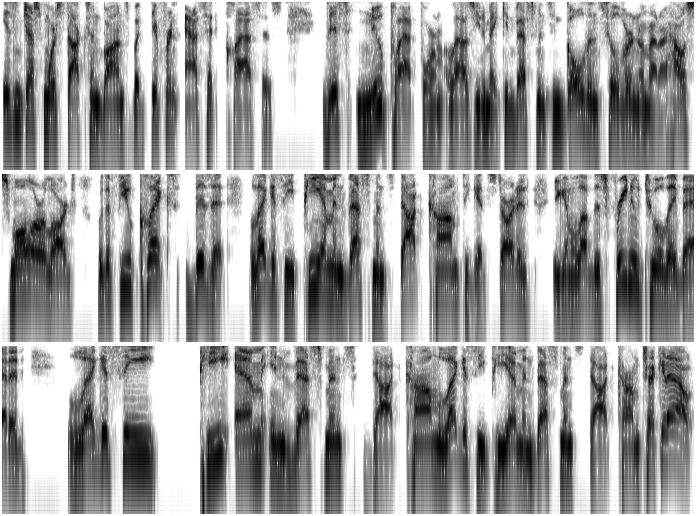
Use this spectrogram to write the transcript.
isn't just more stocks and bonds, but different asset classes. This new platform allows you to make investments in gold and silver, no matter how small or large, with a few clicks. Visit legacypminvestments.com to get started. You're going to love this free new tool they've added. Legacy pminvestments.com, legacypminvestments.com. Check it out.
